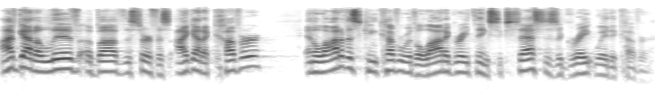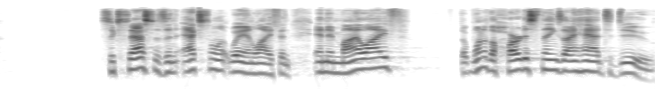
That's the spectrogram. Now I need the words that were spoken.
I've got to live above the surface. I got to cover, and a lot of us can cover with a lot of great things. Success is a great way to cover. Success is an excellent way in life. And, and in my life, the, one of the hardest things I had to do,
